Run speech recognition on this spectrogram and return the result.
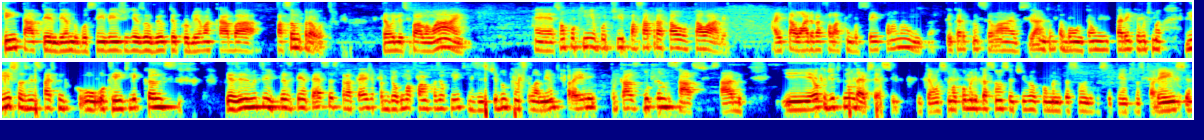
quem está atendendo você, em vez de resolver o teu problema, acaba passando para outro. Então eles falam, ah, é, só um pouquinho, eu vou te passar para tal, tal área. Aí tal área vai falar com você e fala, não, eu quero cancelar. Você, ah, então tá bom, então parei que eu vou te mandar. E isso às vezes faz com que o, o cliente ele canse e às vezes muitas empresas têm até essa estratégia para, de alguma forma, fazer o cliente desistir de um cancelamento para ele, por causa do cansaço, sabe? E eu acredito que não deve ser assim. Então, assim, uma comunicação assertiva é uma comunicação onde você tem a transparência,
